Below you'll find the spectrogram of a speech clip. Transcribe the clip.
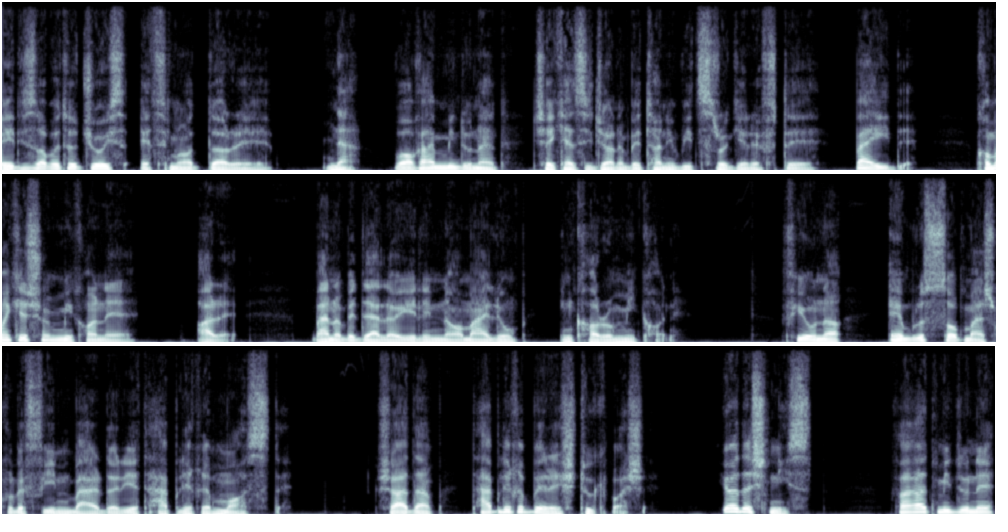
به الیزابت و جویس اعتماد داره؟ نه. واقعا می‌دونن چه کسی جان بتانی ویتس رو گرفته؟ بعیده. کمکشون می‌کنه؟ آره. بنا به دلایلی نامعلوم این کار رو می‌کنه. فیونا امروز صبح مشغول فیلم برداری تبلیغ ماسته. شایدم تبلیغ برشتوک باشه. یادش نیست. فقط می‌دونه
